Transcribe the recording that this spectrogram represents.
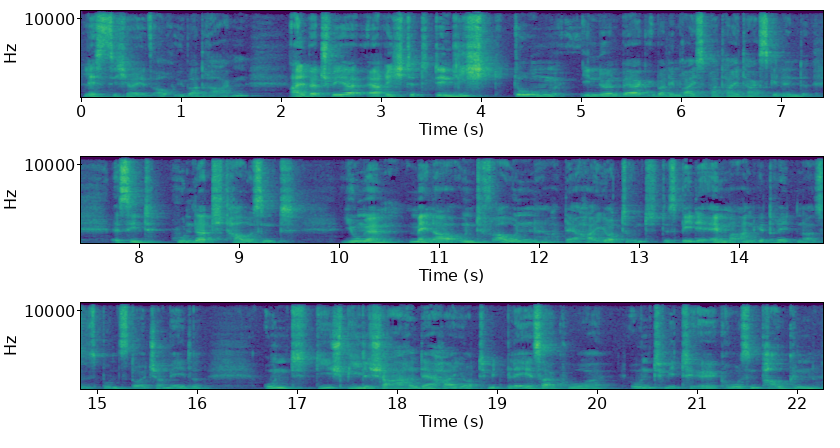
lässt sich ja jetzt auch übertragen. Albert Schwer errichtet den Lichtdom in Nürnberg über dem Reichsparteitagsgelände. Es sind 100.000 junge Männer und Frauen der HJ und des BDM angetreten, also des Bundes Deutscher Mädel. Und die Spielscharen der HJ mit Bläserchor und mit äh, großen Pauken,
